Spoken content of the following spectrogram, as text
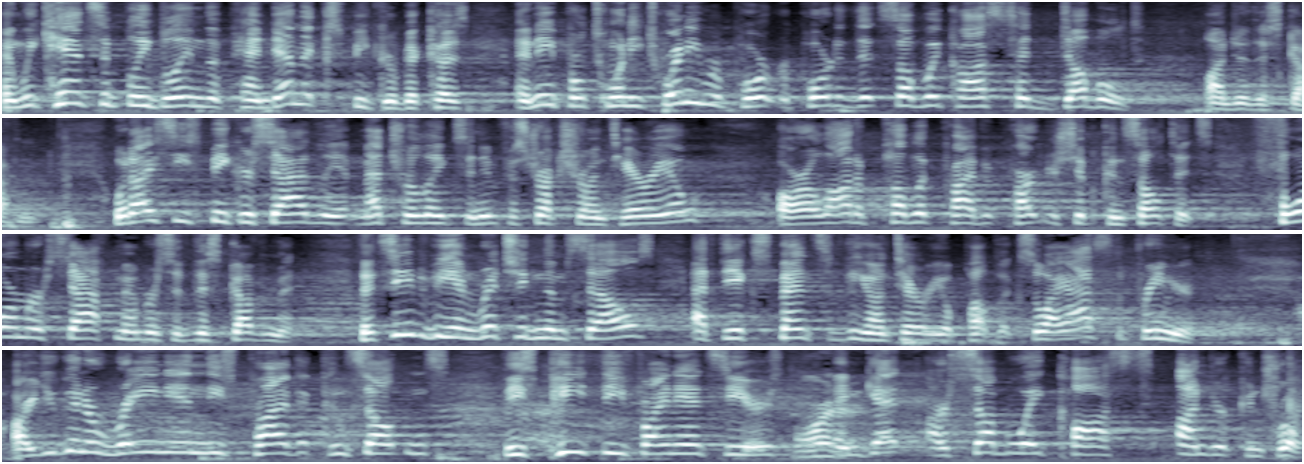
And we can't simply blame the pandemic, Speaker, because an April 2020 report reported that subway costs had doubled under this government. What I see, Speaker, sadly, at Metrolinx and Infrastructure Ontario are a lot of public-private partnership consultants, former staff members of this government, that seem to be enriching themselves at the expense of the Ontario public. So I ask the Premier, are you going to rein in these private consultants, these P3 financiers, Order. and get our subway costs under control?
